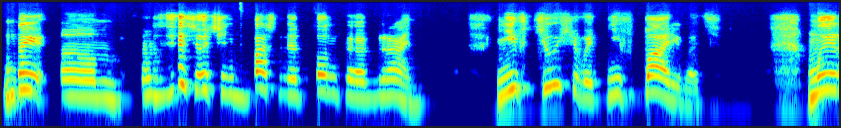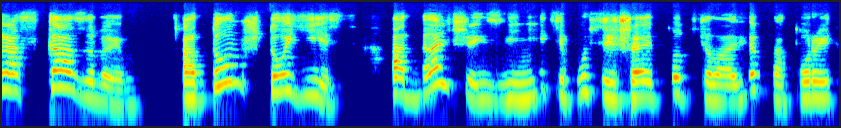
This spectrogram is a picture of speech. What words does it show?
Мы, эм, здесь очень важная тонкая грань. Не втюхивать, не впаривать. Мы рассказываем о том, что есть. А дальше, извините, пусть решает тот человек, который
